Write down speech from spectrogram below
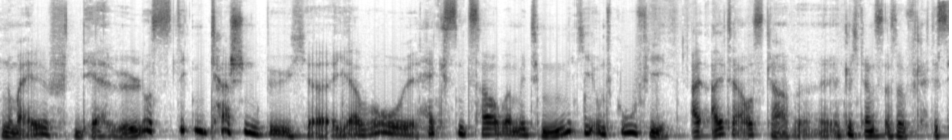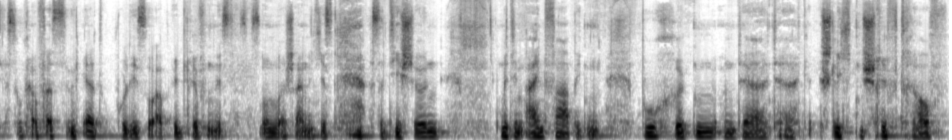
Nummer 11 der lustigen Taschenbücher. Jawohl, Hexenzauber mit Mickey und Goofy. Alte Ausgabe. Wirklich ganz, also vielleicht ist ja sogar was wert, obwohl die so abgegriffen ist, dass es unwahrscheinlich ist. Also die schön mit dem einfarbigen Buchrücken und der, der schlichten Schrift drauf,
